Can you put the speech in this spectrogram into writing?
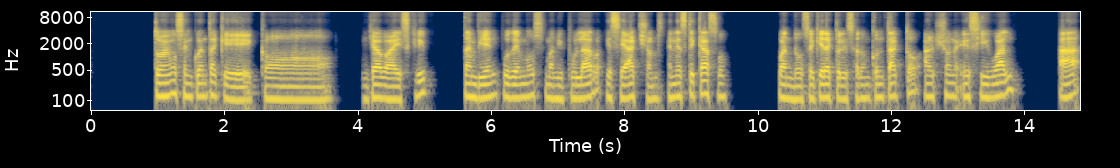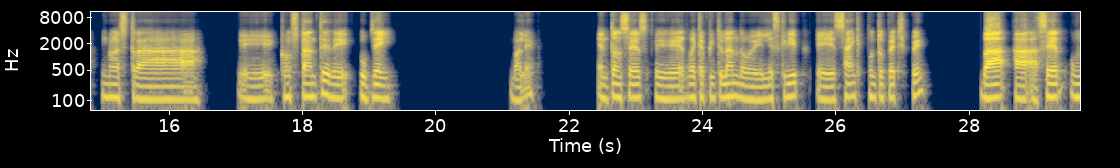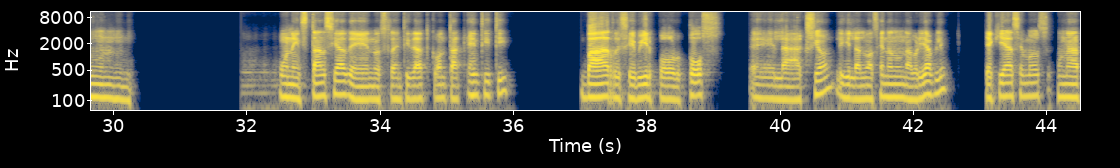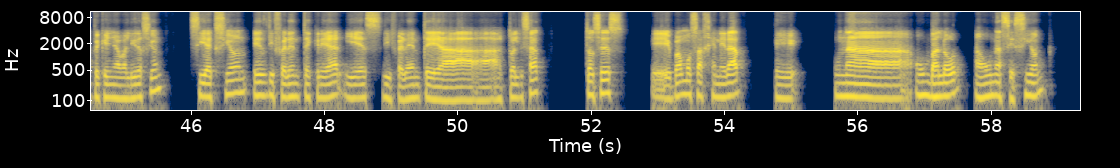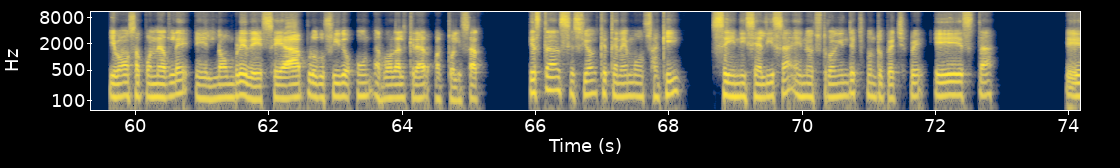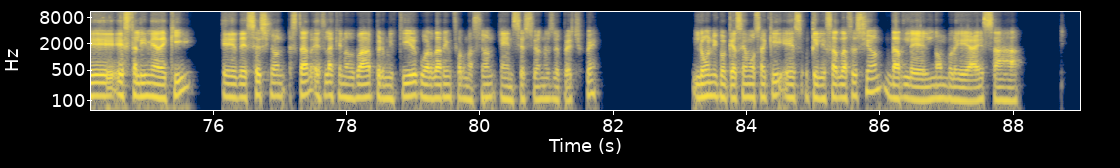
tomemos en cuenta que con JavaScript también podemos manipular ese actions. En este caso, cuando se quiere actualizar un contacto, action es igual a nuestra eh, constante de update. ¿Vale? Entonces, eh, recapitulando el script eh, sync.php va a hacer un una instancia de nuestra entidad contact entity va a recibir por post eh, la acción y la almacena en una variable. Y aquí hacemos una pequeña validación. Si acción es diferente crear y es diferente a actualizar, entonces eh, vamos a generar eh, un valor a una sesión y vamos a ponerle el nombre de se ha producido un error al crear o actualizar. Esta sesión que tenemos aquí se inicializa en nuestro index.php. Esta, eh, esta línea de aquí eh, de sesión start es la que nos va a permitir guardar información en sesiones de PHP. Lo único que hacemos aquí es utilizar la sesión, darle el nombre a esa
